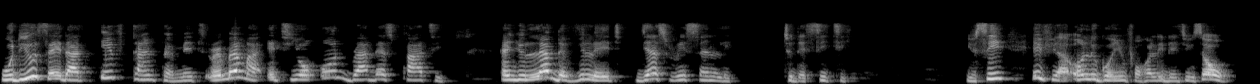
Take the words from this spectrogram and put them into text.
would you say that if time permits, remember it's your own brother's party and you left the village just recently to the city? You see, if you are only going for holidays, you say, Oh,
